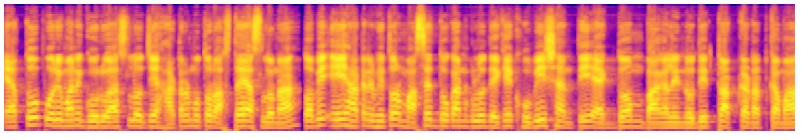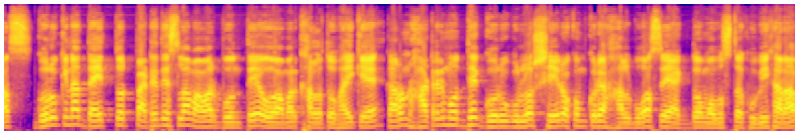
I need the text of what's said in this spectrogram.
এত পরিমাণে গরু আসলো যে, হাটার মতো রাস্তায় আসলো না। তবে এই হাটের ভিতর মাছের দোকানগুলো দেখে খুবই শান্তি একদম বাঙালি নদীর টাটকা টাটকা মাছ। গরু কেনার দায়িত্ব পাঠিয়ে দিয়েছিলাম আমার বোনতে ও আমার খালাতো ভাইকে। কারণ হাটের মধ্যে গরুগুলো সেই রকম করে হাল বোয়াছে একদম অবস্থা খুবই খারাপ।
